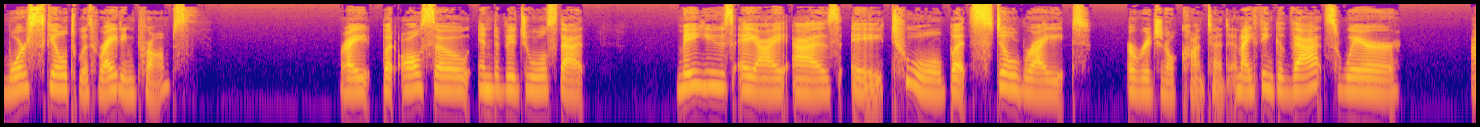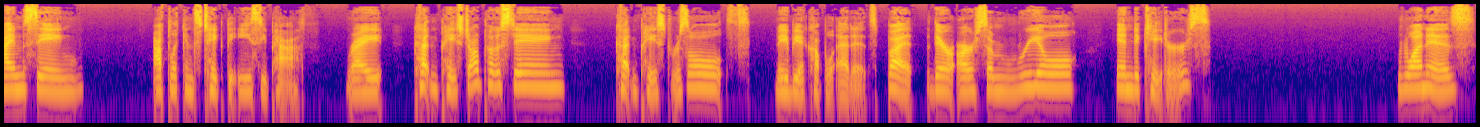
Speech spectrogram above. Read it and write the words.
more skilled with writing prompts, right? But also individuals that may use AI as a tool, but still write original content. And I think that's where I'm seeing applicants take the easy path, right? Cut and paste job posting, cut and paste results, maybe a couple edits. But there are some real indicators. One is,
